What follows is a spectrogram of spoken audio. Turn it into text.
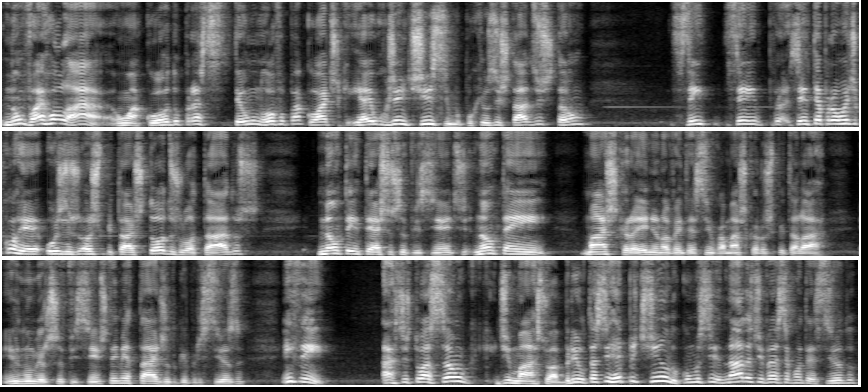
não vai rolar um acordo para ter um novo pacote. E é urgentíssimo, porque os estados estão sem, sem, sem ter para onde correr. Os hospitais todos lotados, não tem teste suficiente, não tem máscara N95, a máscara hospitalar em número suficiente, tem metade do que precisa. Enfim, a situação de março a abril está se repetindo, como se nada tivesse acontecido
